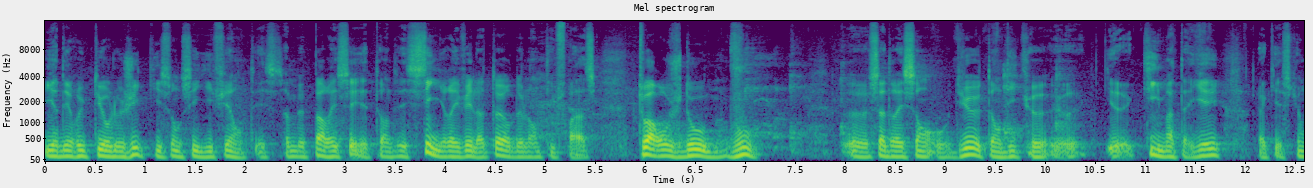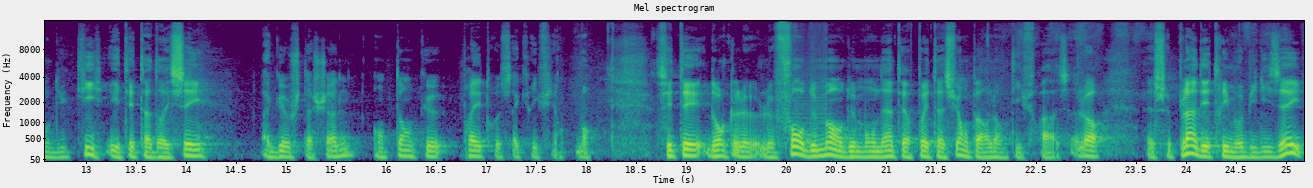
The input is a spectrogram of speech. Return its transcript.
Il y a des ruptures logiques qui sont signifiantes, et ça me paraissait être des signes révélateurs de l'antiphrase. Toi, Rochedoum, vous, euh, s'adressant au Dieu, tandis que euh, euh, qui m'a taillé, la question du qui était adressée à Geush Tachan en tant que prêtre sacrifiant. Bon. C'était donc le, fondement de mon interprétation par l'antiphrase. Alors, elle se plaint d'être immobilisée.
